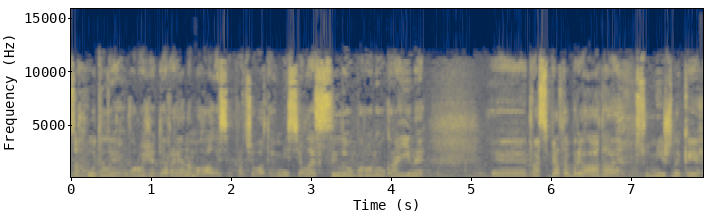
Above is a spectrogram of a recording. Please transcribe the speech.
Заходили ворожі ДРГ, намагалися працювати в місті, але сили оборони України, е, 25-та бригада, суміжники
